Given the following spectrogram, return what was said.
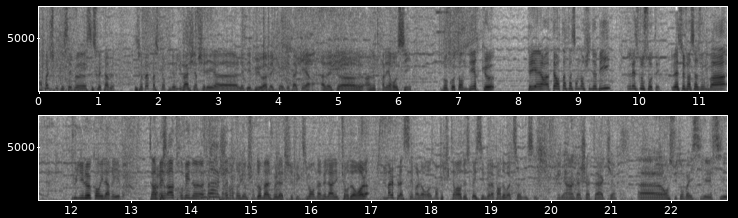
en fait je trouve que c'est euh, souhaitable. C'est souhaitable parce qu'Anfinobi va chercher les, euh, les débuts avec euh, des back air, avec un autre air aussi. Donc autant te dire que t'es en face en Amphinobi, laisse-le sauter. Laisse-le faire sa Zumba, punis-le quand il arrive. T'arriveras à trouver une, Dommage. t'arriveras à trouver une option. Dommage, oui, là-dessus. Effectivement, on avait la lecture de rôle mal placée, malheureusement. Petite erreur de spacing de la part de Watson ici. Très bien, dash attack. Euh, ensuite, on va ici, ici-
